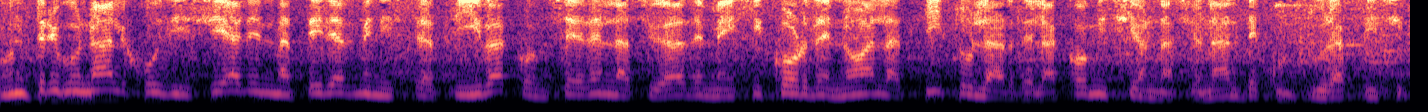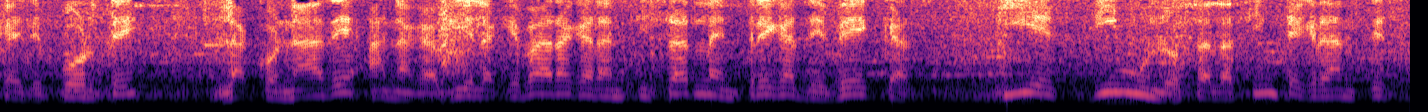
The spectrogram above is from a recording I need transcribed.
Un tribunal judicial en materia administrativa con sede en la Ciudad de México ordenó a la titular de la Comisión Nacional de Cultura Física y Deporte, la CONADE, Ana Gabriela Guevara, garantizar la entrega de becas y estímulos a las integrantes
